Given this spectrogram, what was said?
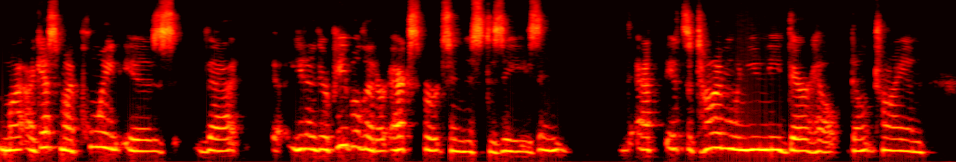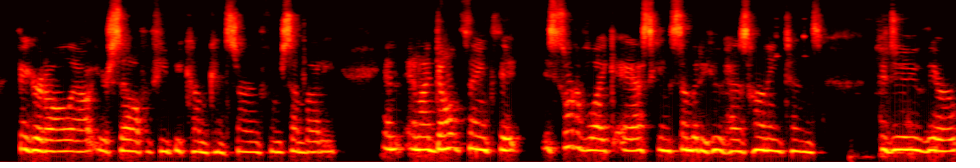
my, I guess my point is that you know, there are people that are experts in this disease, and at, it's a time when you need their help. Don't try and figure it all out yourself if you become concerned from somebody. And, and I don't think that it's sort of like asking somebody who has Huntington's to do their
